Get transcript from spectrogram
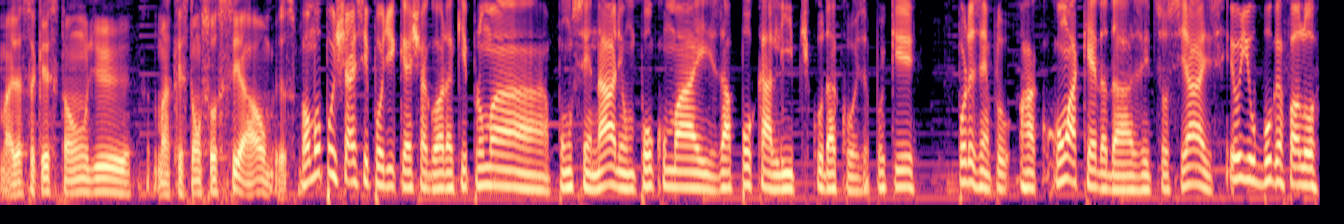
É mais essa questão de. uma questão social mesmo. Vamos puxar esse podcast agora aqui para uma pra um cenário um pouco mais apocalíptico da coisa, porque, por exemplo, a- com a queda das redes sociais, eu e o Buga falou,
